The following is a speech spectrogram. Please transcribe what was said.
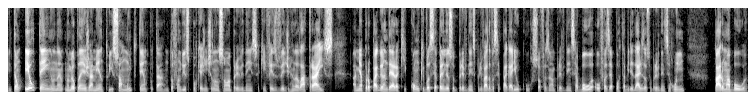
Então, eu tenho né, no meu planejamento isso há muito tempo, tá? Não estou falando isso porque a gente lançou uma previdência. Quem fez o V de renda lá atrás, a minha propaganda era que com o que você aprendeu sobre previdência privada, você pagaria o curso. Só fazer uma previdência boa ou fazer a portabilidade da sua previdência ruim para uma boa.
